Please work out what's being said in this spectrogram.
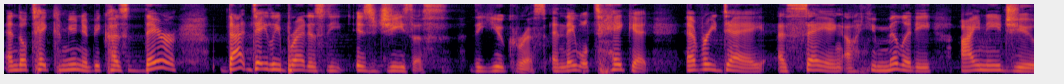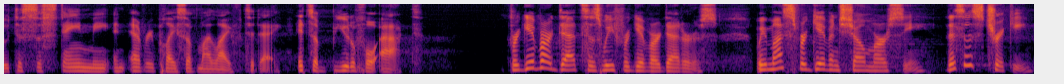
and they'll take communion because their, that daily bread is, the, is Jesus, the Eucharist. And they will take it every day as saying a humility, I need you to sustain me in every place of my life today. It's a beautiful act. Forgive our debts as we forgive our debtors. We must forgive and show mercy. This is tricky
